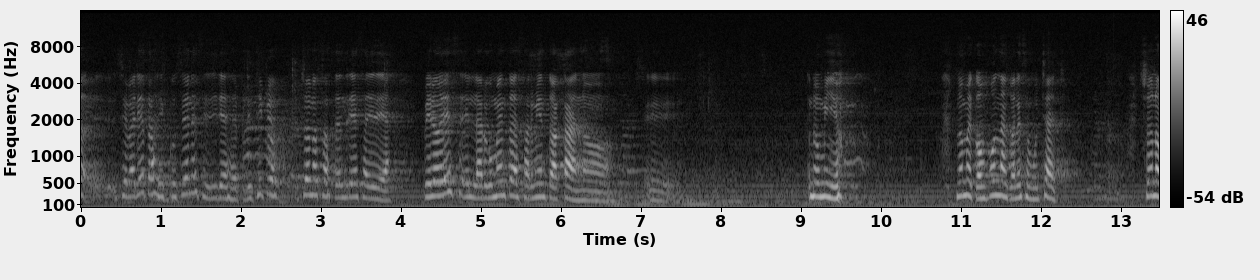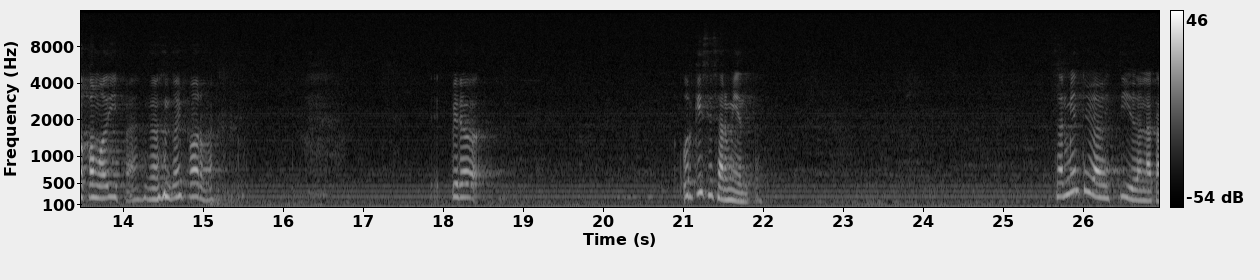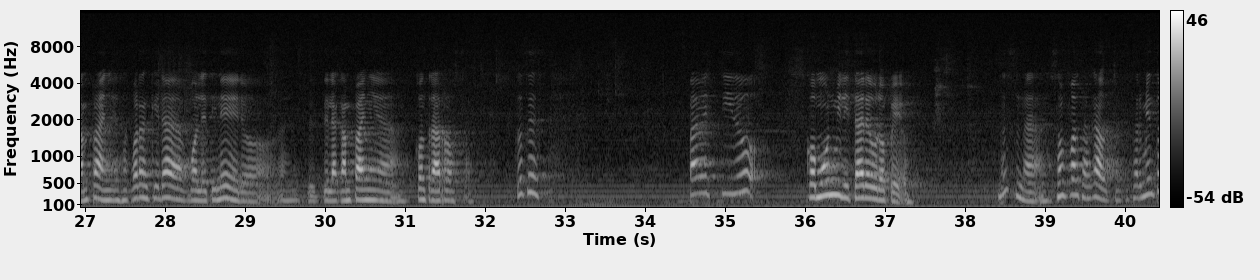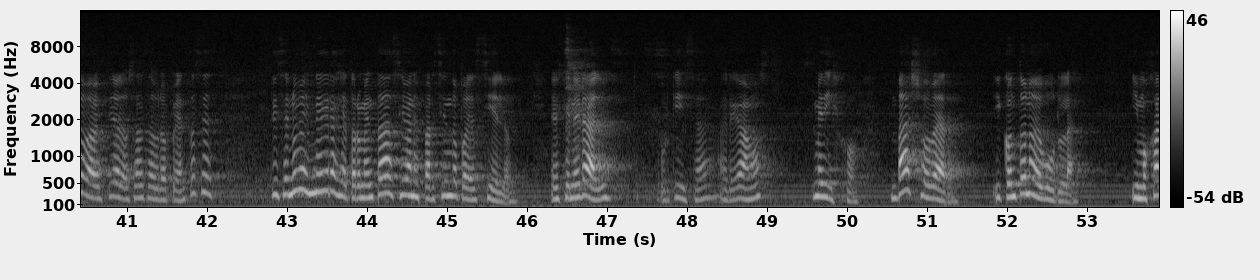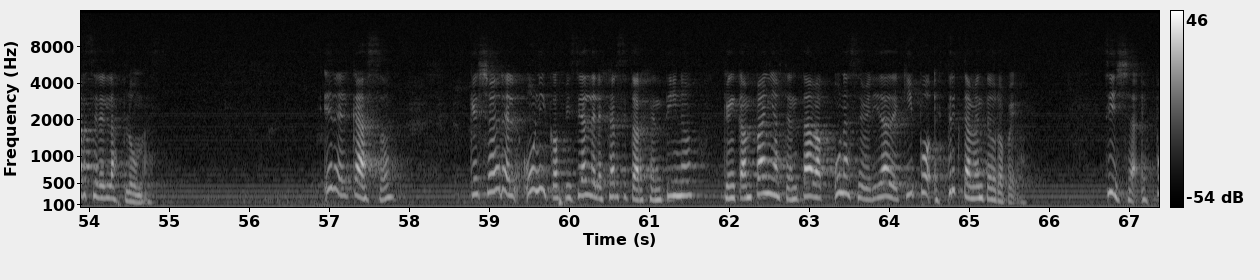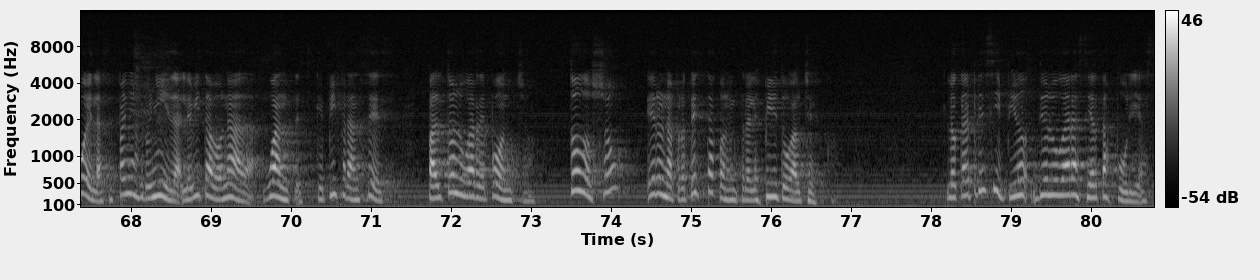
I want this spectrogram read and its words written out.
llevaría otras discusiones y diría desde el principio, yo no sostendría esa idea. Pero es el argumento de Sarmiento acá, no, eh, no mío. No me confundan con ese muchacho. Yo no como difa, no, no hay forma. Pero Urquiza y Sarmiento. Sarmiento iba vestido en la campaña, ¿se acuerdan que era boletinero de la campaña contra Rosas? Entonces, va vestido como un militar europeo. No es una, son fuerzas gauchas. Sarmiento va vestido a la usanza europea. Entonces, dice, nubes negras y atormentadas iban esparciendo por el cielo. El general, Urquiza, agregamos, me dijo, va a llover, y con tono de burla, y mojársele las plumas. Era el caso que yo era el único oficial del ejército argentino que en campaña ostentaba una severidad de equipo estrictamente europeo. Silla, espuelas, españas gruñida, levita abonada, guantes, quepí francés, paltó en lugar de poncho, todo yo era una protesta contra el espíritu gauchesco. Lo que al principio dio lugar a ciertas pulias,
